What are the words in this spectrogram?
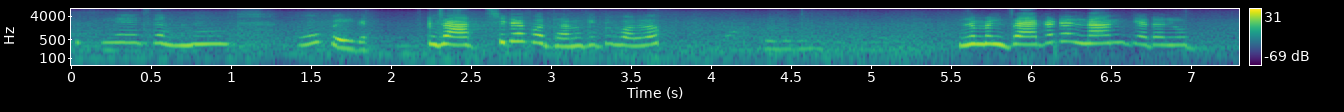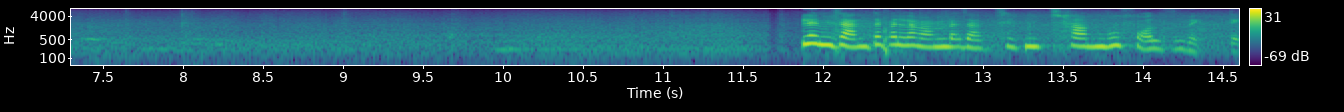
किसने जाना ও পেয়ে যায় যাচ্ছিটা কোথায় আমাকে একটু বলো মানে জায়গাটার নাম কি এটা লুট আমি জানতে পারলাম আমরা যাচ্ছি এখন ছাঙ্গু ফলস দেখতে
